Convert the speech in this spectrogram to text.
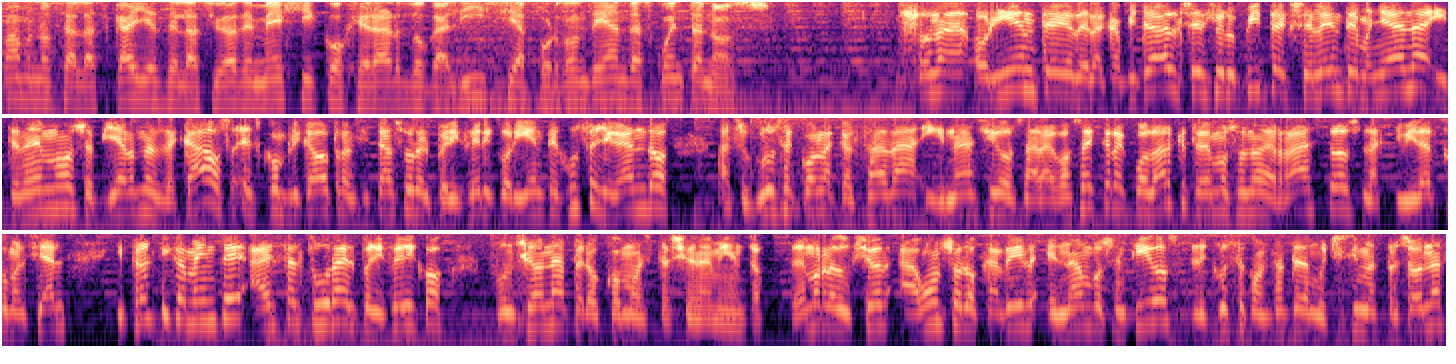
vámonos a las calles de la Ciudad de México. Gerardo Galicia, ¿por dónde andas? Cuéntanos. Zona oriente de la capital, Sergio Lupita, excelente mañana y tenemos viernes de caos. Es complicado transitar sobre el periférico oriente, justo llegando a su cruce con la calzada Ignacio Zaragoza. Hay que recordar que tenemos zona de rastros, la actividad comercial y prácticamente a esta altura el periférico funciona pero como estacionamiento. Tenemos reducción a un solo carril en ambos sentidos, el cruce constante de muchísimas personas,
